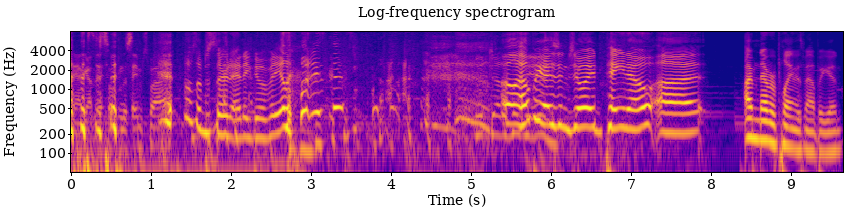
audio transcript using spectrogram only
Yeah, I got myself in the same spot. That was absurd ending to a video. Like, what is this? well, I hope you guys enjoyed Pano. Uh, I'm never playing this map again.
